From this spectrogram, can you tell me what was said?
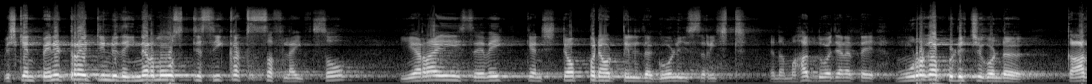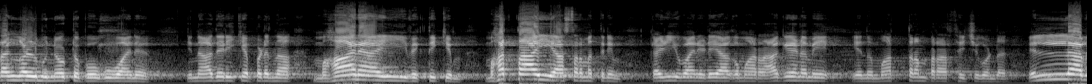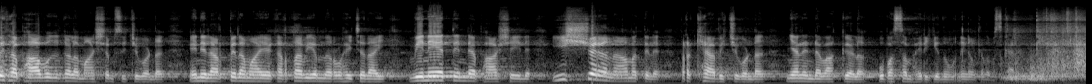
which can penetrate into the innermost secrets of life. So, arise, awake, and stop not till the goal is reached. എന്ന മഹദ്വചനത്തെ മുറുകെ പിടിച്ചുകൊണ്ട് കാതങ്ങൾ മുന്നോട്ട് പോകുവാൻ ഇന്ന് ആദരിക്കപ്പെടുന്ന മഹാനായ ഈ വ്യക്തിക്കും മഹത്തായ ആശ്രമത്തിനും കഴിയുവാൻ ഇടയാകുമാറാകണമേ എന്ന് മാത്രം പ്രാർത്ഥിച്ചുകൊണ്ട് എല്ലാവിധ ഭാവുകങ്ങളും ആശംസിച്ചുകൊണ്ട് എന്നിൽ അർപ്പിതമായ കർത്തവ്യം നിർവഹിച്ചതായി വിനയത്തിന്റെ ഭാഷയിൽ ഈശ്വരനാമത്തിൽ പ്രഖ്യാപിച്ചുകൊണ്ട് ഞാൻ എന്റെ വാക്കുകൾ ഉപസംഹരിക്കുന്നു. നിങ്ങൾക്ക് നമസ്കാരം.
